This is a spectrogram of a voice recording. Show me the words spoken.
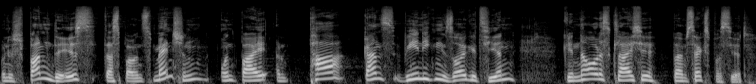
Und das Spannende ist, dass bei uns Menschen und bei ein paar ganz wenigen Säugetieren genau das Gleiche beim Sex passiert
